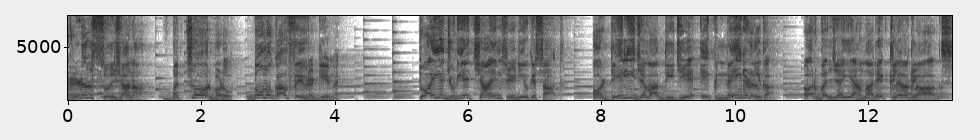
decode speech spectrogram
Riddle सुलझाना बच्चों और बड़ों दोनों का फेवरेट गेम है। तो आइए जुड़िए चाइम्स रेडियो के साथ और डेली जवाब दीजिए एक नई रिडल का और बन जाइए हमारे क्लेवर क्लॉक्स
